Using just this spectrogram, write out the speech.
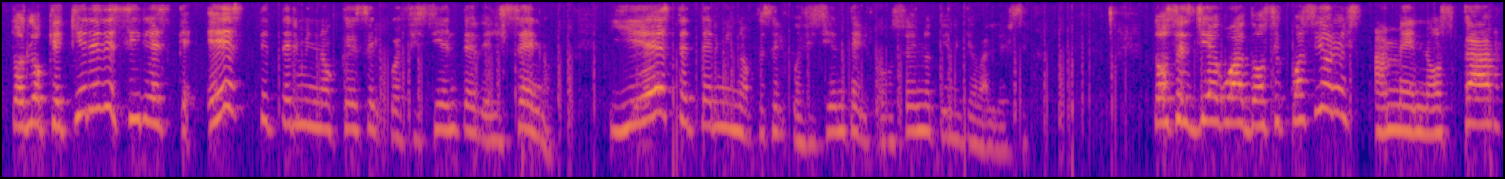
Entonces, lo que quiere decir es que este término que es el coeficiente del seno y este término que es el coeficiente del coseno tiene que valer cero. Entonces, llego a dos ecuaciones, a menos k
